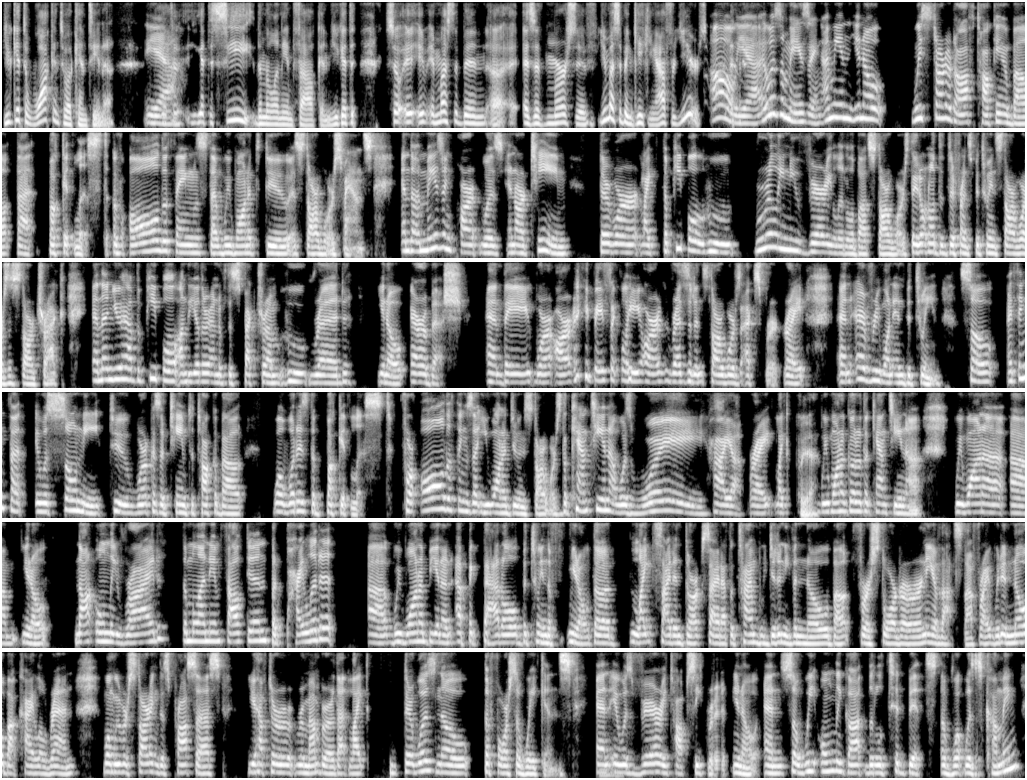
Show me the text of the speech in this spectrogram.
you get to walk into a cantina yeah you get to, you get to see the millennium falcon. You get to so it, it must have been uh, as immersive you must have been geeking out for years. Oh yeah. It was amazing. I mean you know we started off talking about that bucket list of all the things that we wanted to do as Star Wars fans. And the amazing part was in our team, there were like the people who really knew very little about Star Wars. They don't know the difference between Star Wars and Star Trek. And then you have the people on the other end of the spectrum who read, you know, Aurebesh and they were our basically our resident Star Wars expert, right? And everyone in between. So I think that it was so neat to work as a team to talk about well, what is the bucket list for all the things that you want to do in Star Wars? The cantina was way high up, right? Like, oh, yeah. we want to go to the cantina. We want to, um, you know, not only ride the Millennium Falcon, but pilot it uh, we want to be in an epic battle between the you know the light side and dark side at the time we didn't even know about first order or any of that stuff right we didn't know about kylo ren when we were starting this process you have to remember that like there was no the force awakens and it mm. was very top secret you know and so we only got little tidbits of what was coming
